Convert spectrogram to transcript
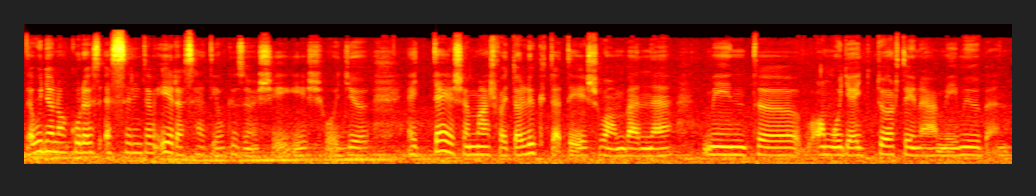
de ugyanakkor ez, ez szerintem érezheti a közönség is, hogy egy teljesen másfajta lüktetés van benne, mint amúgy egy történelmi műben.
